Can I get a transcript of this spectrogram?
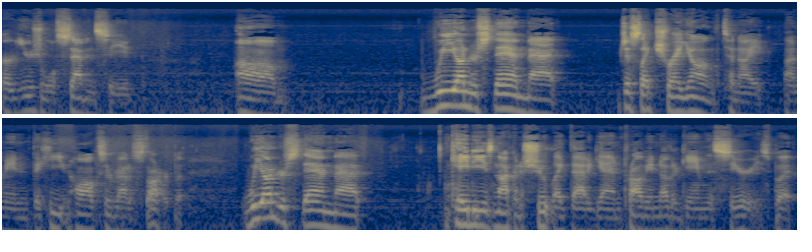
or usual seven seed. Um, we understand that just like Trae Young tonight. I mean, the Heat and Hawks are about to start, but we understand that KD is not going to shoot like that again. Probably another game this series, but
